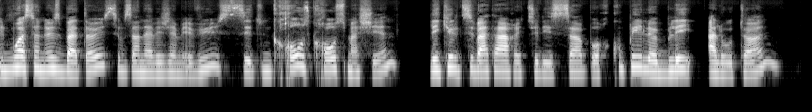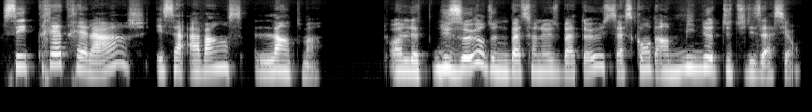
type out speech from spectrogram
Une moissonneuse batteuse, si vous en avez jamais vu, c'est une grosse, grosse machine les cultivateurs utilisent ça pour couper le blé à l'automne. C'est très, très large et ça avance lentement. L'usure d'une bâtonneuse-batteuse, ça se compte en minutes d'utilisation,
